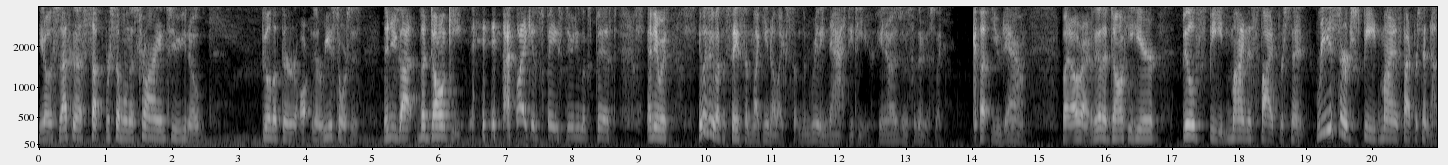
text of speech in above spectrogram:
you know so that's to suck for someone that's trying to you know build up their their resources. Then you got the donkey. I like his face dude. He looks pissed. Anyways he looks like he's about to say some like you know like something really nasty to you. You know he's to sit there and just like cut you down. But all right we got the donkey here. Build speed minus 5% research speed minus 5% now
